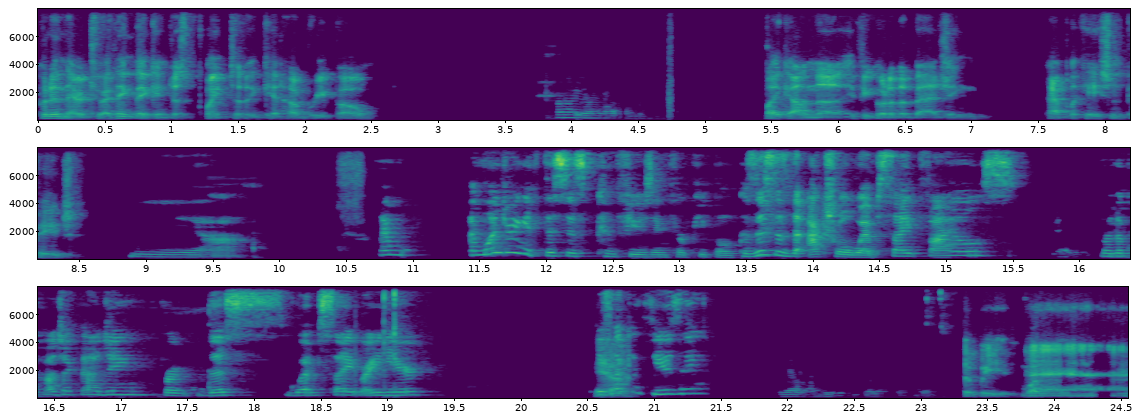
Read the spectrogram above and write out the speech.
put in there too. I think they can just point to the GitHub repo. Like on the if you go to the badging application page. Yeah. I'm I'm wondering if this is confusing for people because this is the actual website files for the project badging for this website right here. Is Yeah. that confusing? That we what Uh,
